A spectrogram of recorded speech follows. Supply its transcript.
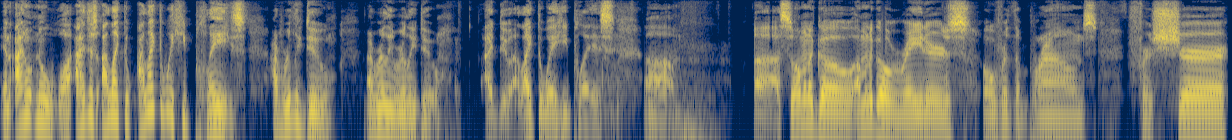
And I don't know why. I just I like the I like the way he plays. I really do. I really, really do. I do. I like the way he plays. Um uh so I'm gonna go I'm gonna go Raiders over the Browns for sure.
